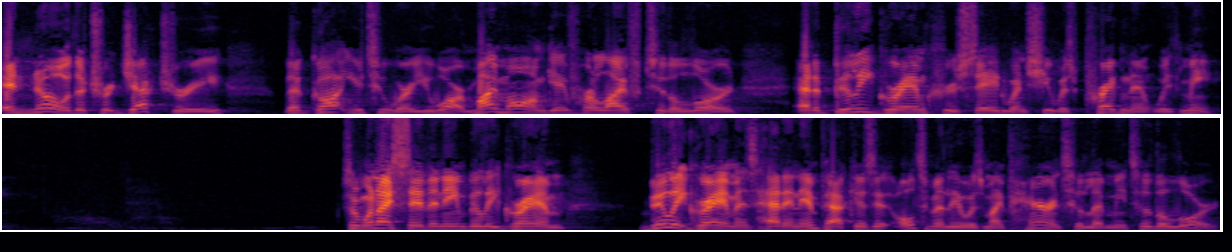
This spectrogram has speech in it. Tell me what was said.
and know the trajectory that got you to where you are. My mom gave her life to the Lord at a Billy Graham crusade when she was pregnant with me. So when I say the name Billy Graham, Billy Graham has had an impact because it, ultimately it was my parents who led me to the Lord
